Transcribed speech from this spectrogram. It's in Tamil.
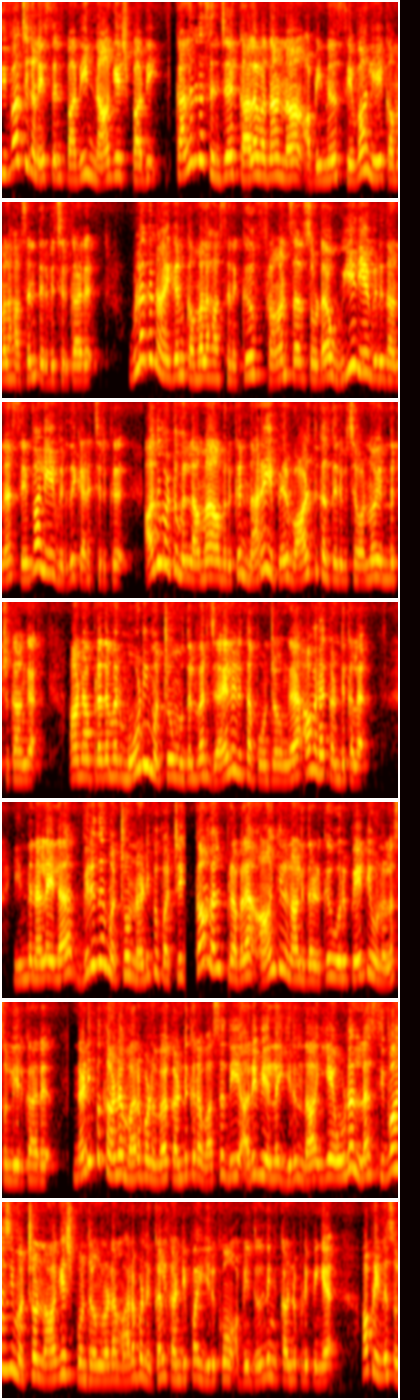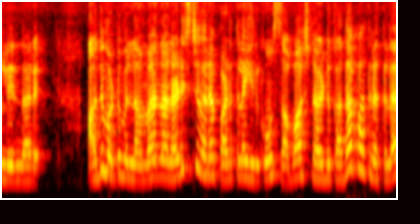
சிவாஜி கணேசன் பாதி நாகேஷ் பாதி கலந்து செஞ்ச கலவை தான் நான் அப்படின்னு செவாலியே கமலஹாசன் தெரிவிச்சிருக்காரு. உலக நாயகன் கமலஹாசனுக்கு பிரான்ஸ் அரசோட உயரிய விருதான செவ்வாலிய விருது கிடைச்சிருக்கு. அது மட்டும் இல்லாம அவருக்கு நிறைய பேர் வாழ்த்துக்கள் தெரிவிச்ச வண்ணம் இருந்துட்டு இருக்காங்க ஆனா பிரதமர் மோடி மற்றும் முதல்வர் ஜெயலலிதா போன்றவங்க அவரை கண்டுக்கல. இந்த நிலையில விருது மற்றும் நடிப்பு பற்றி கமல் பிரபல ஆங்கில நாளிதழுக்கு ஒரு பேட்டி ஒன்றுல சொல்லியிருக்காரு. நடிப்புக்கான மரபணுவை கண்டுக்கிற வசதி அறிவியல்ல இருந்தா என் உடல்ல சிவாஜி மற்றும் நாகேஷ் போன்றவங்களோட மரபணுக்கள் கண்டிப்பா இருக்கும் அப்படின்றது நீங்க கண்டுபிடிப்பீங்க அப்படின்னு சொல்லியிருந்தாரு. அது மட்டும் இல்லாம நான் நடிச்சிட்டு வர படத்துல இருக்கும் சபாஷ் நாயுடு கதாபாத்திரத்துல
